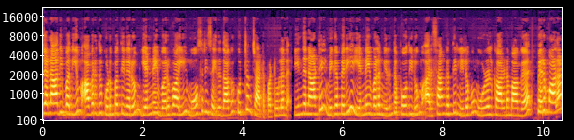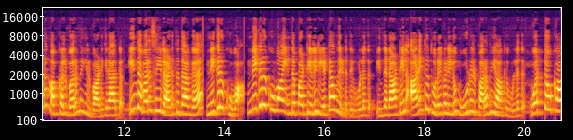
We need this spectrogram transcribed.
ஜனாதிபதியும் அவரது குடும்பத்தினரும் எண்ணெய் வருவாயை மோசடி செய்ததாக குற்றம் சாட்டப்பட்டுள்ளனர் இந்த நாட்டில் மிகப்பெரிய எண்ணெய் வளம் இருந்த போதிலும் அரசாங்கத்தில் நிலவும் ஊழல் காரணமாக பெரும்பாலான மக்கள் வறுமையில் வாடுகிறார்கள். இந்த வரிசையில் அடுத்ததாக நிகரகுவா. நிகரகுவா இந்த பட்டியலில் எட்டாவது இடத்தில் உள்ளது. இந்த நாட்டில் அனைத்து துறைகளிலும் ஊழல் பரவியாக உள்ளது. ஒர்டோகா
